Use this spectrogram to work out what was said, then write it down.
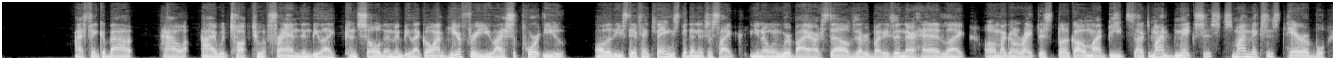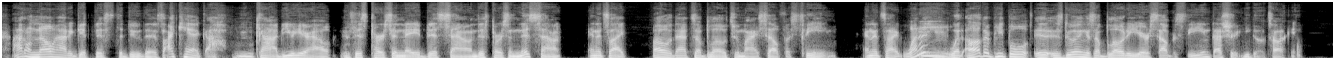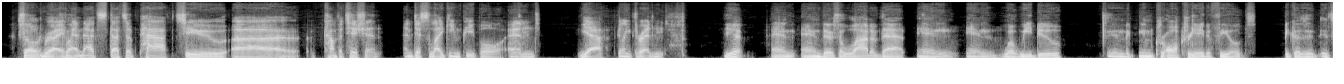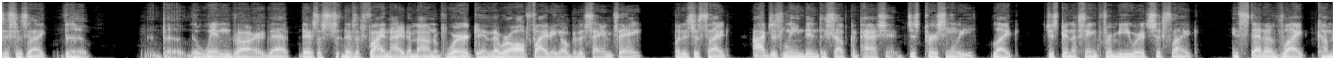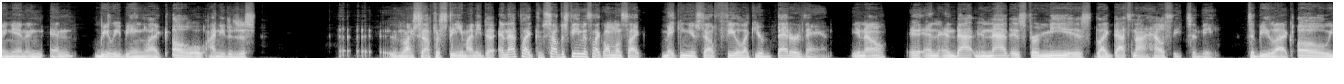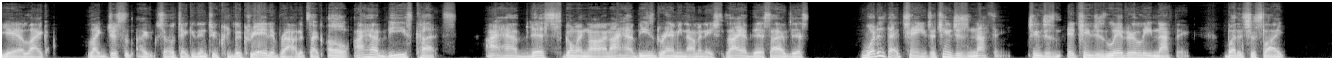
I think about how I would talk to a friend and be like, console them and be like, Oh, I'm here for you. I support you all of these different things. But then it's just like, you know, when we're by ourselves, everybody's in their head like, oh, am I going to write this book? Oh, my beat sucks. My mix is, my mix is terrible. I don't know how to get this to do this. I can't, oh, God, you hear how this person made this sound, this person, this sound. And it's like, oh, that's a blow to my self esteem. And it's like, what, mm. what other people is doing is a blow to your self esteem. That's your ego talking. So right, and that's that's a path to uh, competition and disliking people, and yeah, feeling threatened. Yeah, and and there's a lot of that in in what we do in the, in all creative fields because it, it's just like the the the winds are that there's a there's a finite amount of work and that we're all fighting over the same thing. But it's just like i've just leaned into self-compassion just personally like just been a thing for me where it's just like instead of like coming in and and really being like, oh, I need to just uh, my self esteem. I need to, and that's like self esteem is like almost like making yourself feel like you're better than, you know, and and that and that is for me is like that's not healthy to me to be like, oh yeah, like like just like so take it into the creative route. It's like, oh, I have these cuts I have this going on. I have these Grammy nominations. I have this. I have this. What does that change? It changes nothing. It changes. It changes literally nothing. But it's just like,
